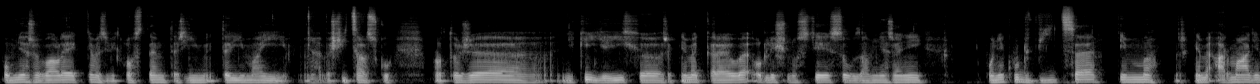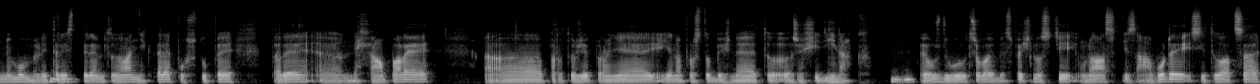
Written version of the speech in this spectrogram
poměřovali k těm zvyklostem, který, který mají ve Švýcarsku, protože díky jejich, řekněme, krajové odlišnosti jsou zaměření poněkud více tím, řekněme, armádním nebo military stylem, to znamená některé postupy tady eh, nechápali, protože pro ně je naprosto běžné to řešit jinak. Mhm. Jo, z důvodu třeba i bezpečnosti u nás i závody, i situace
